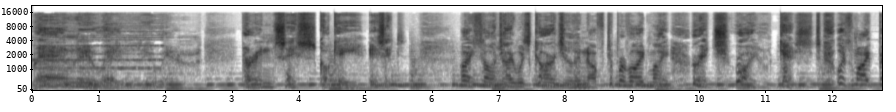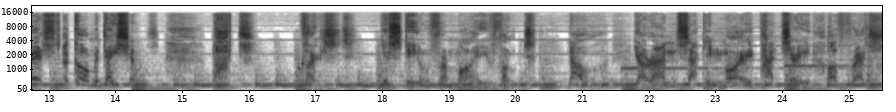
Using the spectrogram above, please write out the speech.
Welly, welly, well. Princess Cookie, is it? I thought I was cordial enough to provide my rich royal guest with my best accommodations. But first, you steal from my vault. Now, you're ransacking my pantry of fresh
